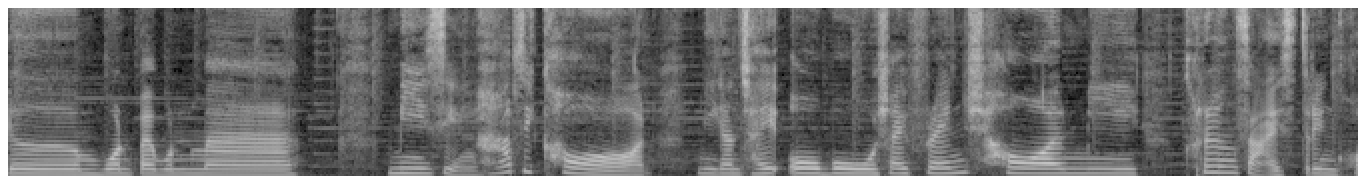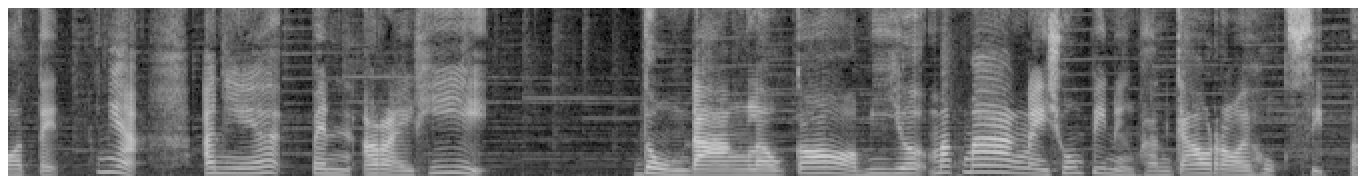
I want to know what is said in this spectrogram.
เดิม วนไปวนมา มีเสียงฮาร์ปซิคอร์ด มีการใช้โอโบ ใช้เฟรนช์ฮอร์น มีเครื่องสายสตริงควอเต็ตเนี่ย อันนี้เป็นอะไรที่โด่งดังแล้วก็มีเยอะมาก ๆ ในช่วงปี 1960 ไป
